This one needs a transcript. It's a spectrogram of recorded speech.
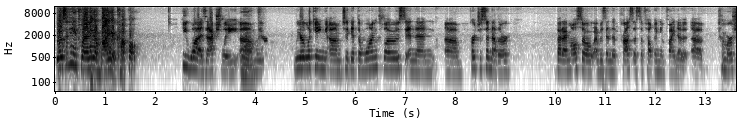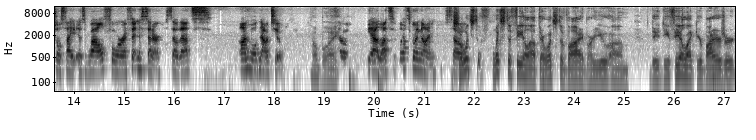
Wasn't he planning on buying a couple? he was actually um, we were we were looking um, to get the one closed and then um, purchase another but i'm also i was in the process of helping him find a, a commercial site as well for a fitness center so that's on hold now too Oh boy. yeah lots lots going on so, So, what's the what's the feel out there? What's the vibe? Are you um do, do you feel like your buyers are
